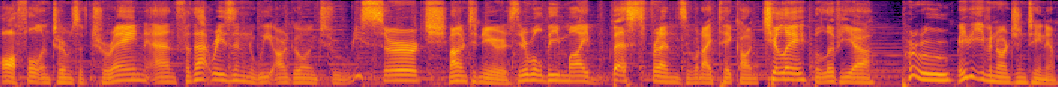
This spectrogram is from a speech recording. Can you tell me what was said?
awful in terms of terrain. And for that reason, we are going to research mountaineers. There will be my best friends when I take on Chile, Bolivia, Peru, maybe even Argentina.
